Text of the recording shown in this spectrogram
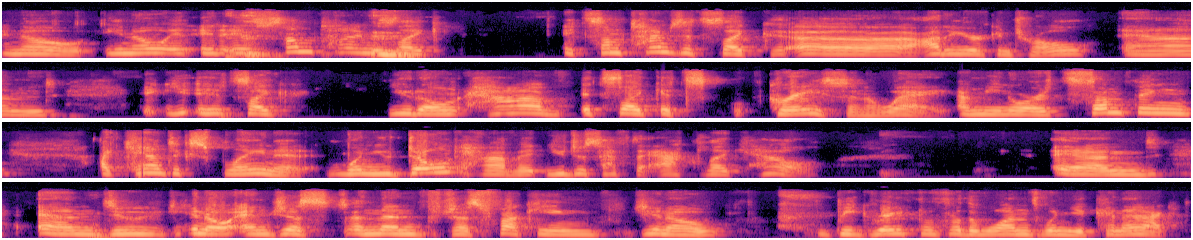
I know, you know, it, it is sometimes like it's sometimes it's like uh, out of your control, and it, it's like you don't have. It's like it's grace in a way. I mean, or it's something I can't explain it. When you don't have it, you just have to act like hell, and and do you know, and just and then just fucking you know, be grateful for the ones when you connect.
